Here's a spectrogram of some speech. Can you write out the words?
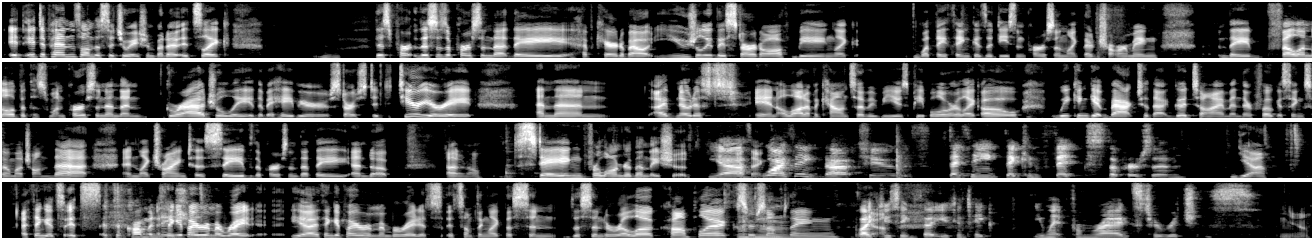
It it depends on the situation, but uh, it's like this part. This is a person that they have cared about. Usually, they start off being like what they think is a decent person like they're charming they fell in love with this one person and then gradually the behavior starts to deteriorate And then I've noticed in a lot of accounts of abuse, people are like, oh, we can get back to that good time. And they're focusing so much on that and like trying to save the person that they end up, I don't know, staying for longer than they should. Yeah. I think. Well, I think that too. they think they can fix the person. Yeah. I think it's it's It's a combination. I think if I remember right, yeah, I think if I remember right, it's it's something like the Cin- the Cinderella complex or Mhm. something. like yeah. you think that you can take, you went from rags to riches. Yeah.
